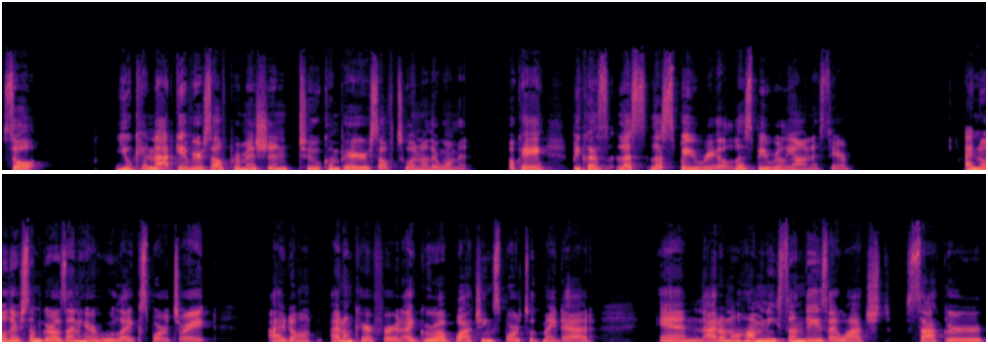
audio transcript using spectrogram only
So you cannot give yourself permission to compare yourself to another woman. Okay? Because let's let's be real. Let's be really honest here. I know there's some girls on here who like sports, right? I don't. I don't care for it. I grew up watching sports with my dad, and I don't know how many Sundays I watched soccer,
